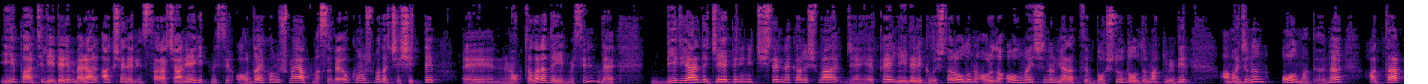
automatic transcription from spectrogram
İyi Parti lideri Meral Akşener'in Saraçhane'ye gitmesi, orada konuşma yapması ve o konuşmada çeşitli e, noktalara değinmesinin de bir yerde CHP'nin iç işlerine karışma, CHP lideri Kılıçdaroğlu'nun orada olmayışının yarattığı boşluğu doldurmak gibi bir amacının olmadığını hatta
